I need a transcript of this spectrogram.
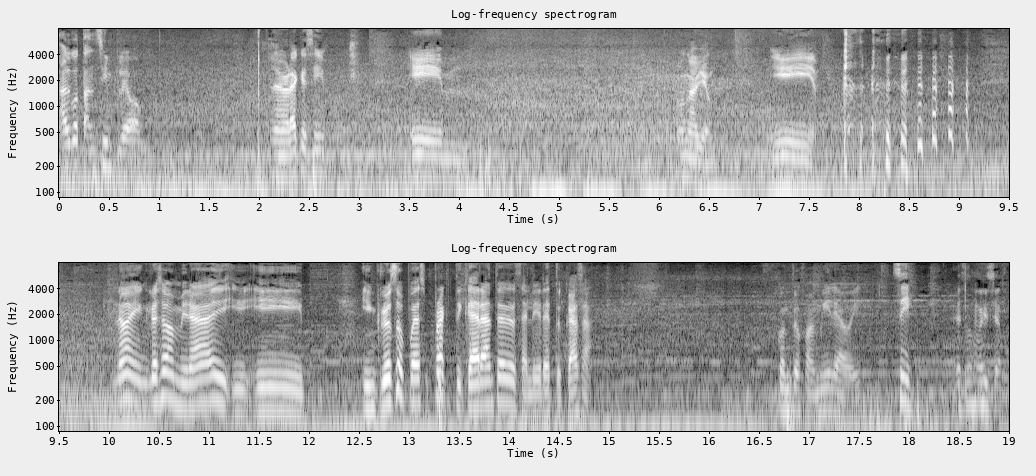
algo tan simple, vamos. La verdad que sí. Y, un avión. Y. no, incluso, mira, y, y- incluso puedes practicar antes de salir de tu casa. Con tu familia, güey. Sí, eso es muy cierto.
